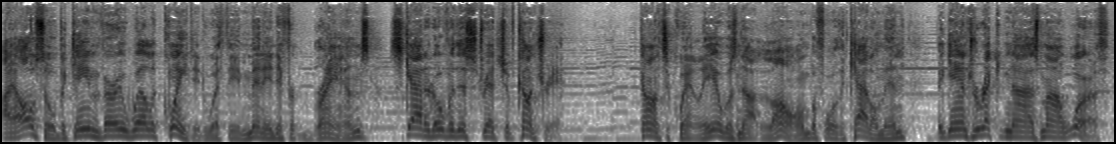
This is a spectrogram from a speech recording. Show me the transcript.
I also became very well acquainted with the many different brands scattered over this stretch of country. Consequently, it was not long before the cattlemen began to recognize my worth,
